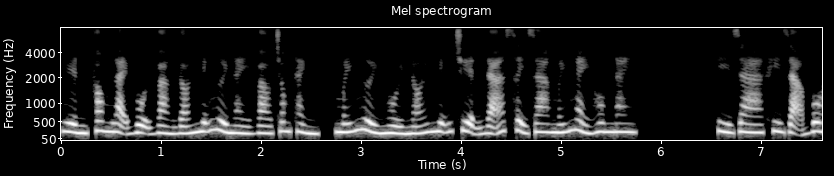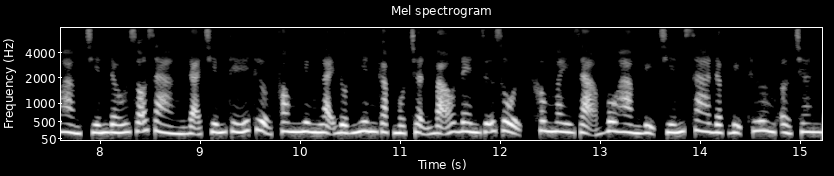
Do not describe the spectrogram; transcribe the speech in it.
Huyền Phong lại vội vàng đón những người này vào trong thành, mấy người ngồi nói những chuyện đã xảy ra mấy ngày hôm nay. Thì ra khi dạ vô hàm chiến đấu rõ ràng đã chiếm thế thượng phong nhưng lại đột nhiên gặp một trận bão đen dữ dội, không may dạ vô hàm bị chiến xa đập bị thương ở chân.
